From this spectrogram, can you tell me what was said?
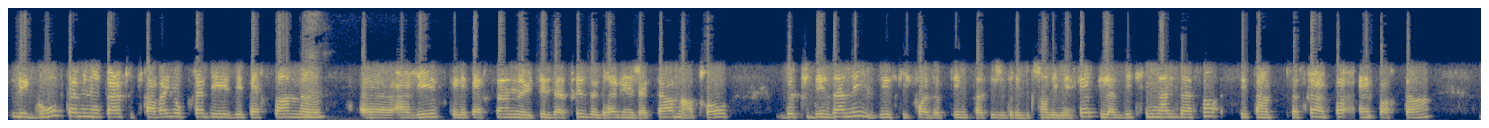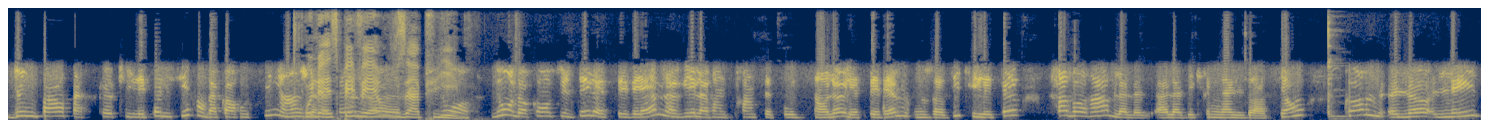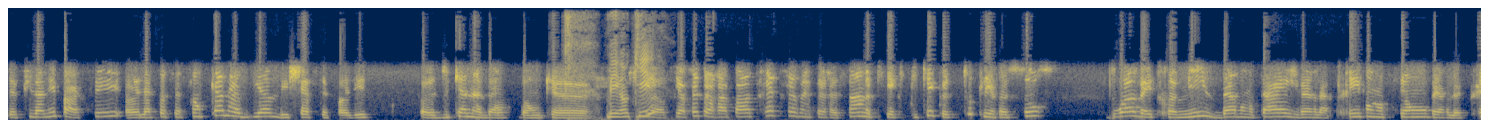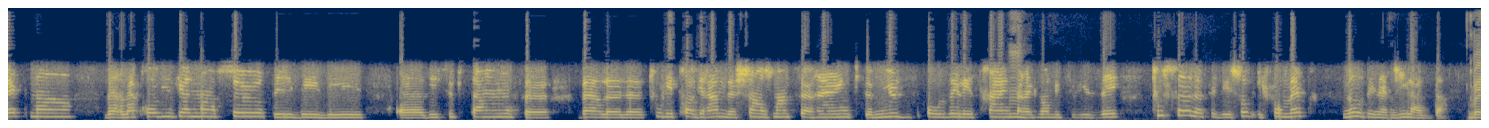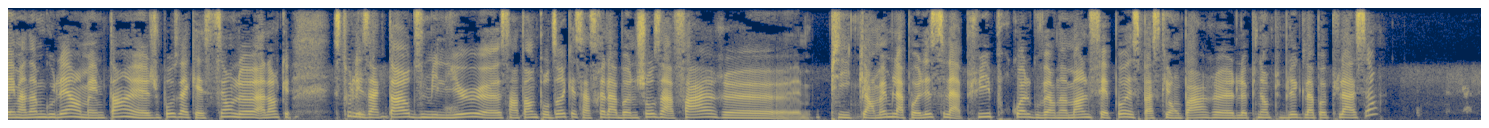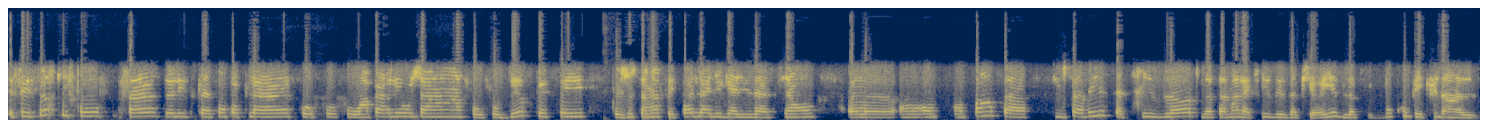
les, groupes communautaires qui travaillent auprès des, personnes euh, mm. euh, à risque, les personnes utilisatrices de drogues injectables, entre autres. Depuis des années, ils disent qu'il faut adopter une stratégie de réduction des méfaits. Puis la décriminalisation, c'est un, ce serait un pas important. D'une part, parce que puis les policiers sont d'accord aussi. Hein, oui, le SPVM vous a appuyé. Nous, on, a consulté le SPVM, la ville, avant de prendre cette position-là. Le SPVM nous a dit qu'il était favorable à la, décriminalisation, comme l'est depuis l'année passée euh, l'Association canadienne des chefs de police euh, du Canada. Donc, euh, Mais OK. Qui, a, fait un rapport très, très intéressant, là, qui expliquait que toutes les ressources doivent être mises davantage vers la prévention, vers le traitement, vers l'approvisionnement sûr des, des, des, euh, des substances, euh, vers le, tous les programmes de changement de seringues, puis de mieux disposer les seringues, par mm. exemple, utilisées. Tout ça, là, c'est des choses, il faut mettre nos énergies là-dedans. Ben, Madame Goulet, en même temps, euh, je vous pose la question là, alors que si tous les acteurs du milieu euh, s'entendent pour dire que ça serait la bonne chose à faire, euh, puis quand même la police l'appuie, pourquoi le gouvernement le fait pas? Est-ce parce qu'ils ont peur de l'opinion publique de la population? C'est sûr qu'il faut faire de l'éducation populaire, faut, faut, faut en parler aux gens, faut, faut dire ce que c'est, que justement c'est pas de la légalisation. on, on, on pense à vous savez, cette crise-là, notamment la crise des opioïdes, là, qui est beaucoup vécue dans,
